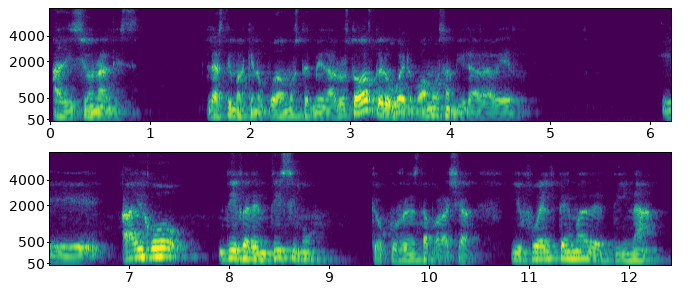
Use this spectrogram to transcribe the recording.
adicionales. Lástima que no podamos terminarlos todos, pero bueno, vamos a mirar a ver eh, algo diferentísimo que ocurre en esta parasha y fue el tema de Dinah.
